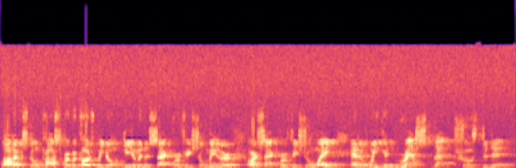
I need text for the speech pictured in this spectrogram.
A lot of us don't prosper because we don't give in a sacrificial manner or sacrificial way. And if we could grasp that truth today,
